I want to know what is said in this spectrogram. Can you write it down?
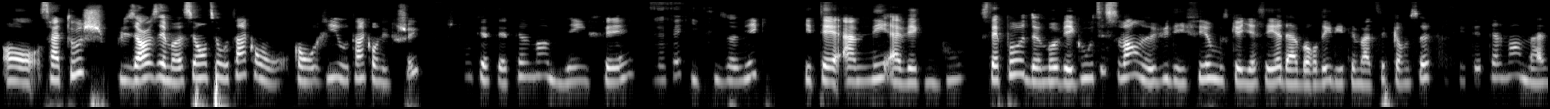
on, ça touche plusieurs émotions. Tu sais, autant qu'on rit, autant qu'on est touché. Que c'est tellement bien fait. Le fait qu'il est trisomique était amené avec goût. C'était pas de mauvais goût. Tu sais, souvent, on a vu des films où il essayait d'aborder des thématiques comme ça. C'était tellement mal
